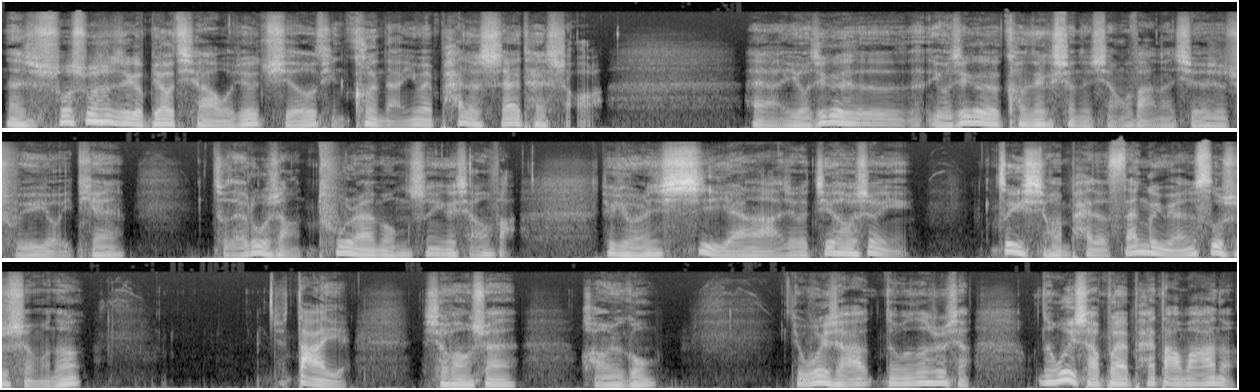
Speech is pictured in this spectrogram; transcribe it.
那说说是这个标题啊，我觉得起的都挺困难，因为拍的实在太少了。哎呀，有这个有这个 connection 的想法呢，其实是处于有一天走在路上，突然萌生一个想法，就有人戏言啊，这个街头摄影。最喜欢拍的三个元素是什么呢？就大爷、消防栓、环卫工。就为啥？那我当时想，那为啥不爱拍大妈呢？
